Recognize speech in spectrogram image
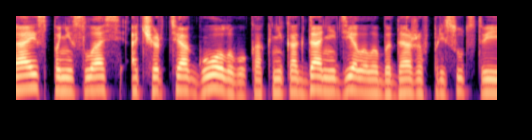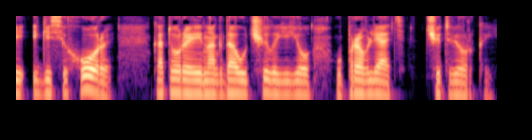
Таис понеслась, очертя голову, как никогда не делала бы даже в присутствии Эгесихоры, которая иногда учила ее управлять четверкой.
